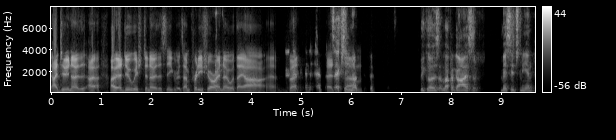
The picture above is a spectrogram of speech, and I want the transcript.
I do know that. I, I I do wish to know the secrets. I'm pretty sure I know what they are, uh, but and, and it's, it's, actually um, not because a lot of guys have messaged me and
